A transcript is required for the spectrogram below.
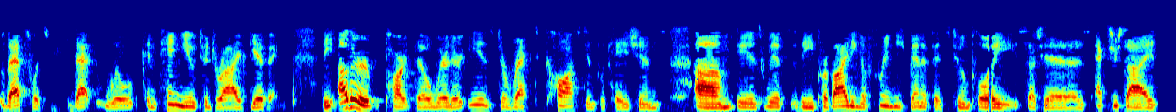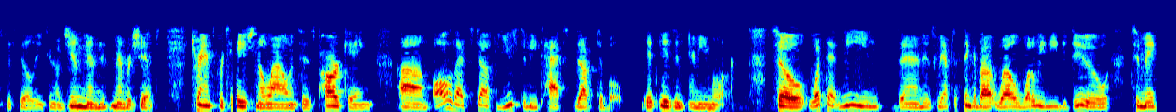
that's what's, that will continue to drive giving. The other part though, where there is direct cost implications, um, is with the providing of fringe benefits to employees, such as exercise facilities, you know, gym mem- memberships, transportation allowances, parking. Um, all that stuff used to be tax deductible. It isn't anymore. So what that means then is we have to think about, well, what do we need to do to make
